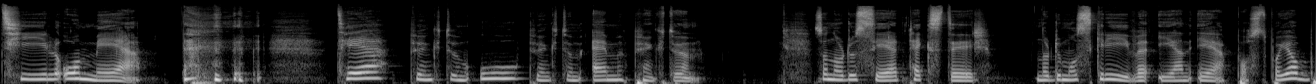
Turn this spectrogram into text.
til og med. T.O.M. Så når du ser tekster når du må skrive en e-post på jobb,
